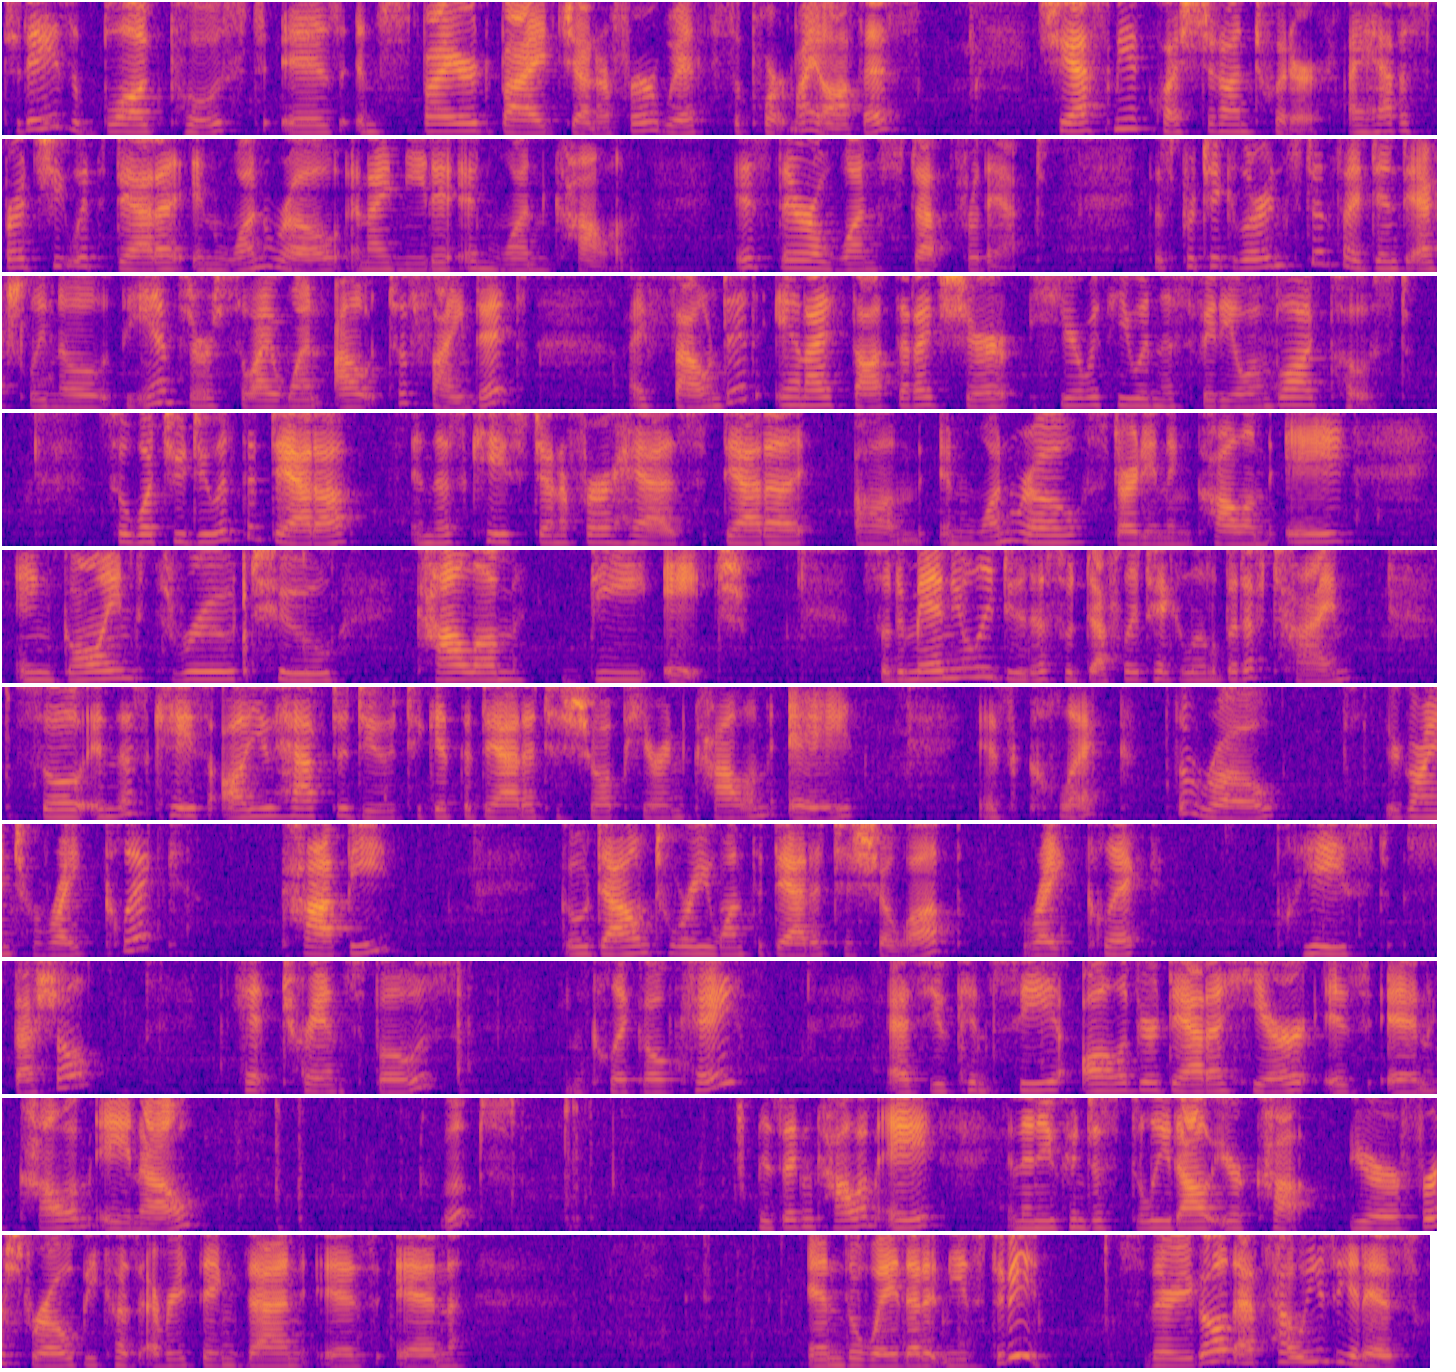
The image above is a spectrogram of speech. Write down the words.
Today's blog post is inspired by Jennifer with Support My Office. She asked me a question on Twitter. I have a spreadsheet with data in one row and I need it in one column. Is there a one step for that? This particular instance, I didn't actually know the answer, so I went out to find it. I found it and I thought that I'd share it here with you in this video and blog post. So what you do with the data, in this case Jennifer has data um, in one row starting in column A and going through to column DH. So to manually do this would definitely take a little bit of time. So in this case, all you have to do to get the data to show up here in column A is click the row. You're going to right click, copy, go down to where you want the data to show up, right click, paste special, hit transpose, and click OK. As you can see, all of your data here is in column A now whoops, is in column A, and then you can just delete out your your first row because everything then is in in the way that it needs to be. So there you go. That's how easy it is.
